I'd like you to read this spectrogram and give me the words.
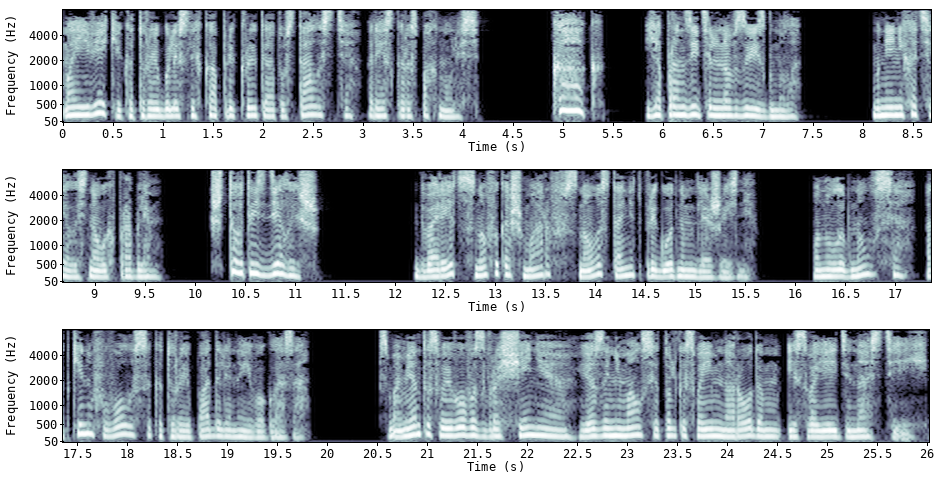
Мои веки, которые были слегка прикрыты от усталости, резко распахнулись. Как? Я пронзительно взвизгнула. Мне не хотелось новых проблем. Что ты сделаешь? Дворец снов и кошмаров снова станет пригодным для жизни. Он улыбнулся, откинув волосы, которые падали на его глаза. С момента своего возвращения я занимался только своим народом и своей династией,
